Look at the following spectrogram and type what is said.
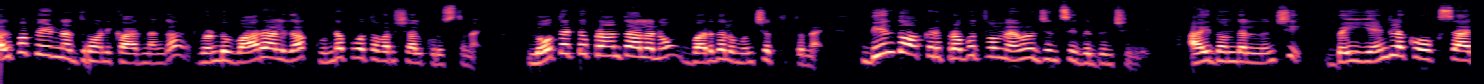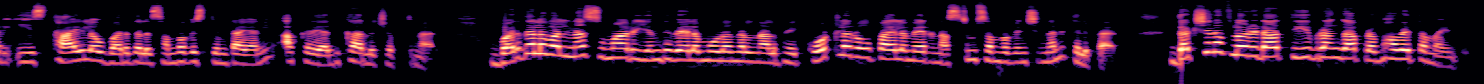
అల్పపీడన ద్రోణి కారణంగా రెండు వారాలుగా కుండపోత వర్షాలు కురుస్తున్నాయి. లోతట్టు ప్రాంతాలను వరదలు ముంచెత్తుతున్నాయి. దీంతో అక్కడి ప్రభుత్వం ఎమర్జెన్సీ విధించింది. ఐదు వందల నుంచి వెయ్యేండ్లకు ఒకసారి ఈ స్థాయిలో వరదలు సంభవిస్తుంటాయని అక్కడి అధికారులు చెబుతున్నారు. వరదల వలన సుమారు ఎనిమిది వేల మూడు వందల నలభై కోట్ల రూపాయల మేర నష్టం సంభవించిందని తెలిపారు. దక్షిణ ఫ్లోరిడా తీవ్రంగా ప్రభావితమైంది.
